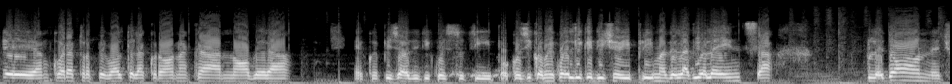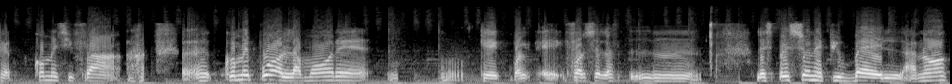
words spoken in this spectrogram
eh, ancora troppe volte la cronaca annovera ecco, episodi di questo tipo, così come quelli che dicevi prima della violenza sulle donne, cioè come si fa, eh, come può l'amore che è forse la, l'espressione più bella no?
